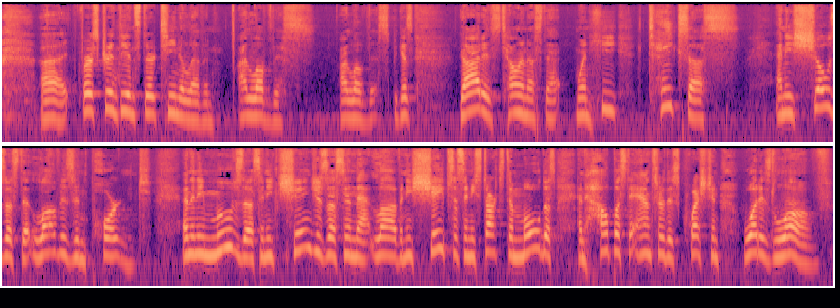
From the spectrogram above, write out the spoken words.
All right. 1 Corinthians 13 11. I love this. I love this because God is telling us that when He takes us and he shows us that love is important. And then he moves us and he changes us in that love and he shapes us and he starts to mold us and help us to answer this question what is love?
